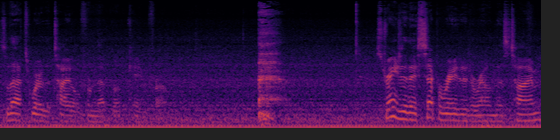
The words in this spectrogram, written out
So that's where the title from that book came from. Strangely, they separated around this time.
